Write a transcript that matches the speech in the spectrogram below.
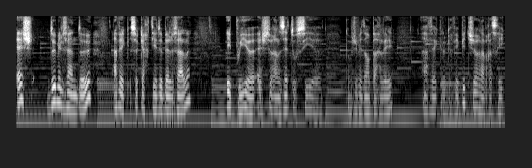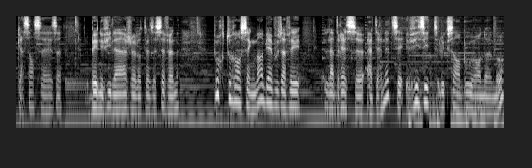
Esch 2022, avec ce quartier de Belleval. Et puis euh, sur Alzette aussi, euh, comme je vais d'en parler, avec le Café Pitcher, la brasserie K116, le Benu Village, l'Hôtel The Seven. Pour tout renseignement, eh bien vous avez l'adresse internet, c'est visite Luxembourg en un mot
